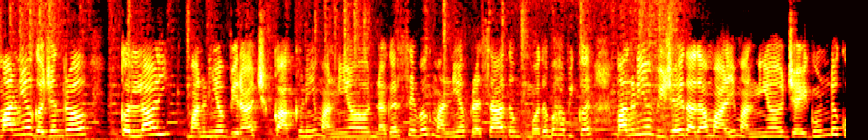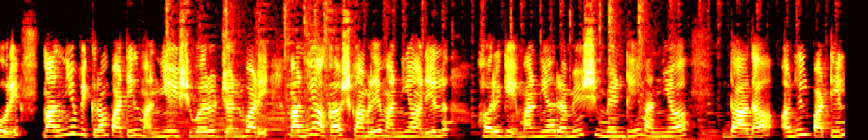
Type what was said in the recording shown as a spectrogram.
माननीय गजेंद्र कल्लाळी माननीय विराज काकणे माननीय नगरसेवक माननीय प्रसाद मदभाविकर माननीय विजयदादा माळे माननीय जयगुंड कोरे माननीय विक्रम पाटील माननीय ईश्वर जनवाडे माननीय आकाश कांबळे माननीय अनिल हरगे माननीय रमेश मेंढे माननीय दादा अनिल पाटील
